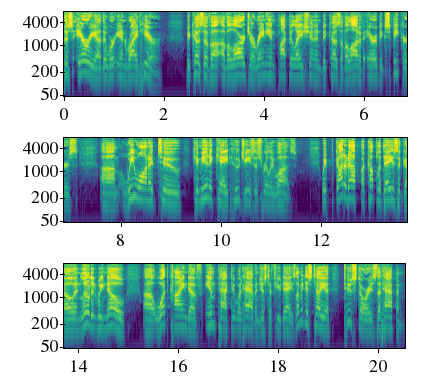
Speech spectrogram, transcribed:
this area that we're in right here because of a, of a large Iranian population and because of a lot of Arabic speakers, um, we wanted to communicate who Jesus really was. We got it up a couple of days ago, and little did we know uh, what kind of impact it would have in just a few days. Let me just tell you two stories that happened.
